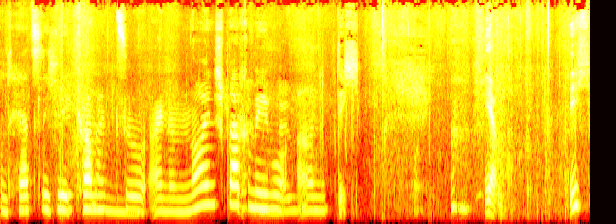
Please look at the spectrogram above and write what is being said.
und herzlich willkommen zu einem neuen Sprachmemo an dich. Ja, ich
